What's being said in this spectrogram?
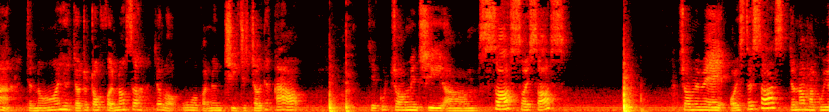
นะจะน้อยเจ้าจะจ้าฝนน้องซะเจ้าหล่ออ้วก่อนนึงชีจะเจอที่ก้าวเจ้ากูจ้ามันชีซอส soy sauce จ้ามันมี oyster sauce เจ้าน้องมากูย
